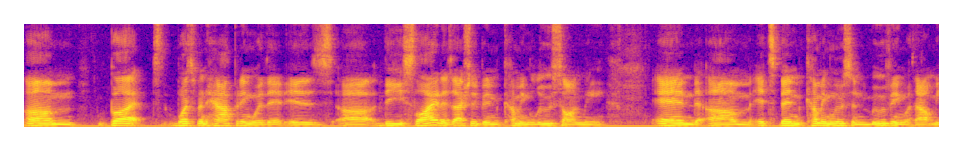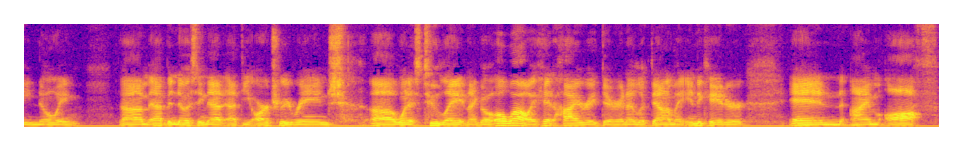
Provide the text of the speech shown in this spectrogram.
Um, but what's been happening with it is uh, the slide has actually been coming loose on me. And um, it's been coming loose and moving without me knowing. Um, I've been noticing that at the archery range uh, when it's too late, and I go, "Oh wow, I hit high right there," and I look down at my indicator, and I'm off,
